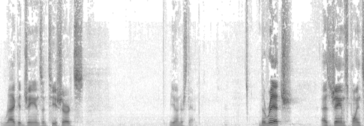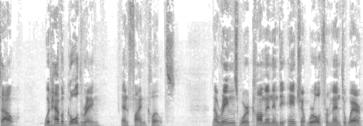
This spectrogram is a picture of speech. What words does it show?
ragged jeans and t shirts. You understand. The rich, as James points out, would have a gold ring and fine clothes. Now, rings were common in the ancient world for men to wear,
